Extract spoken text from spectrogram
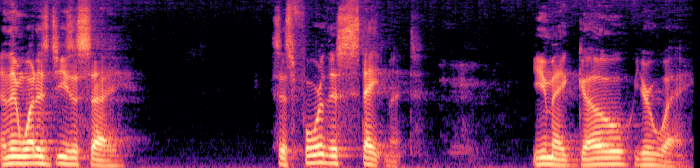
And then what does Jesus say? He says, For this statement, you may go your way.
